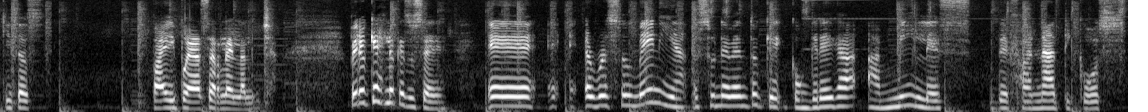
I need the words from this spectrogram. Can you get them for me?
quizás ahí puede hacerle la lucha. Pero ¿qué es lo que sucede? Eh, eh, eh, WrestleMania es un evento que congrega a miles de fanáticos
